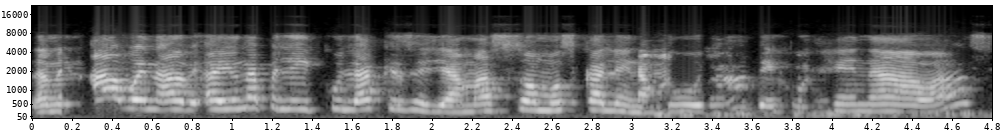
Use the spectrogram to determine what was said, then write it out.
ah, bueno, hay una película que se llama Somos Calentura de Jorge Navas,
